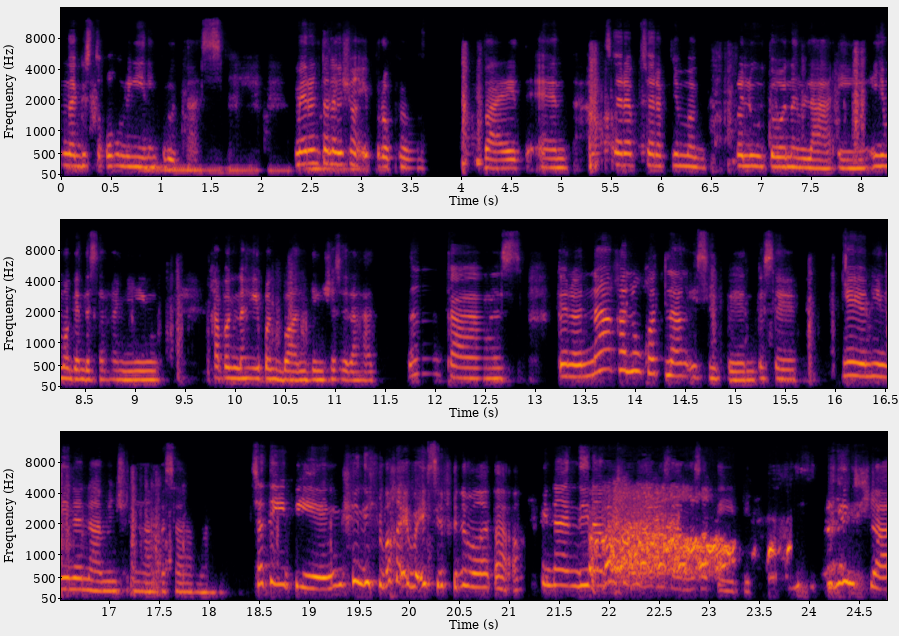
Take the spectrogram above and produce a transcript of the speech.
na gusto ko humingi ng prutas, meron talaga siyang ipro-provide. And ang sarap-sarap niya magpaluto ng laing. Yun yung maganda sa kanya yung kapag nakipag-bonding siya sa lahat ng cast. Ganun, nakakalungkot lang isipin kasi ngayon hindi na namin siya nakakasama. Sa taping, hindi ba kayo ba isipin ng mga tao? Hindi, hindi namin siya nakakasama sa taping. Siya.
